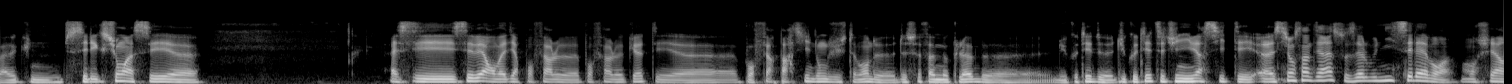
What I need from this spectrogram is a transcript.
avec une sélection assez assez sévère, on va dire, pour faire le pour faire le cut et euh, pour faire partie donc justement de, de ce fameux club euh, du côté de du côté de cette université. Euh, si on s'intéresse aux alumni célèbres, mon cher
